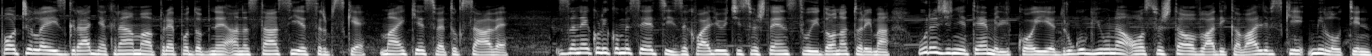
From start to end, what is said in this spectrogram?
počela je izgradnja hrama prepodobne Anastasije Srpske, majke Svetog Save. Za nekoliko meseci, zahvaljujući sveštenstvu i donatorima, urađen je temelj koji je 2. juna osveštao vladika Valjevski Milutin.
